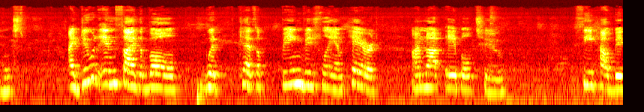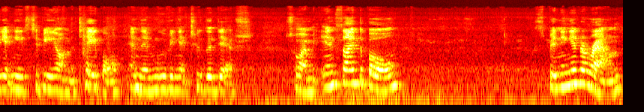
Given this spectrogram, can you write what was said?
And I do it inside the bowl with because of being visually impaired, I'm not able to see how big it needs to be on the table and then moving it to the dish. So I'm inside the bowl, spinning it around.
